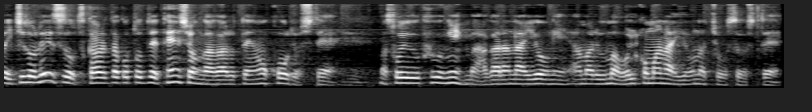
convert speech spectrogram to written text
だ一度レースを使われたことでテンションが上がる点を考慮して、まあ、そういうふうにまあ上がらないようにあまり馬を追い込まないような調整をして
